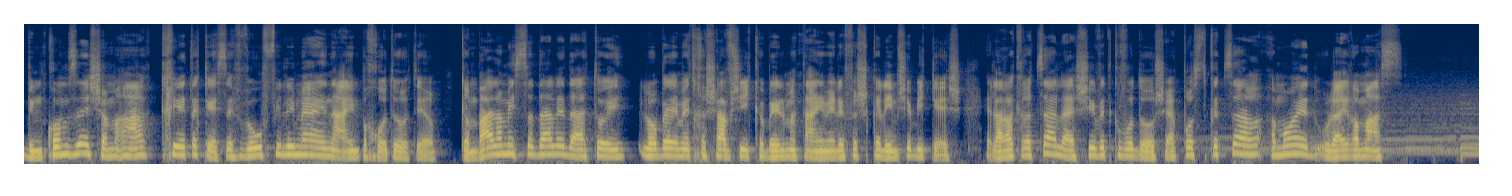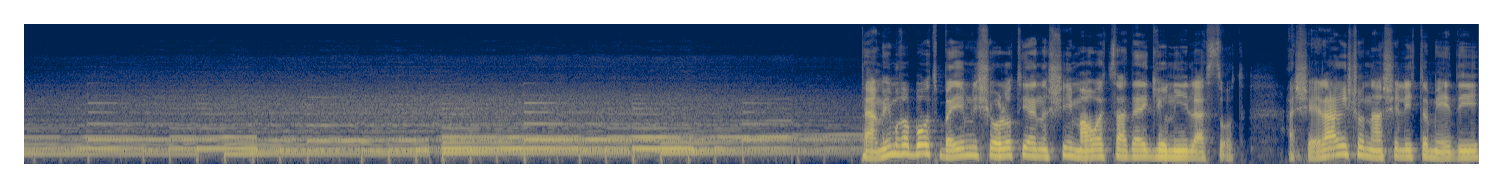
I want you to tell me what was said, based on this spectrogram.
במקום זה שמעה קחי את הכסף והופי לי מהעיניים פחות או יותר. גם בעל המסעדה לדעתו היא לא באמת חשב שיקבל 200 אלף השקלים שביקש, אלא רק רצה להשיב את כבודו שהפוסט קצר, המועד אולי רמס. פעמים רבות באים לשאול אותי אנשים מהו הצד ההגיוני לעשות. השאלה הראשונה שלי תמיד היא,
